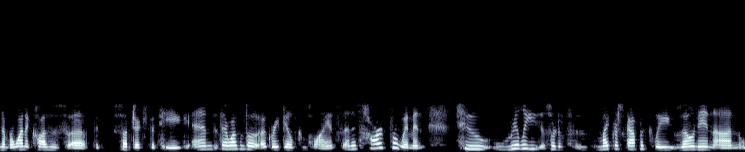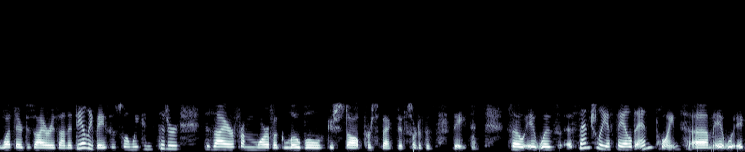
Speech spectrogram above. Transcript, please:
number one, it causes uh, subject fatigue, and there wasn't a, a great deal of compliance, and it's hard for women to really sort of microscopically zone in on what their desire is on a daily basis when we consider desire from more of a global gestalt perspective, sort of as a state. So it was essentially a failed endpoint. Um, it, it,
